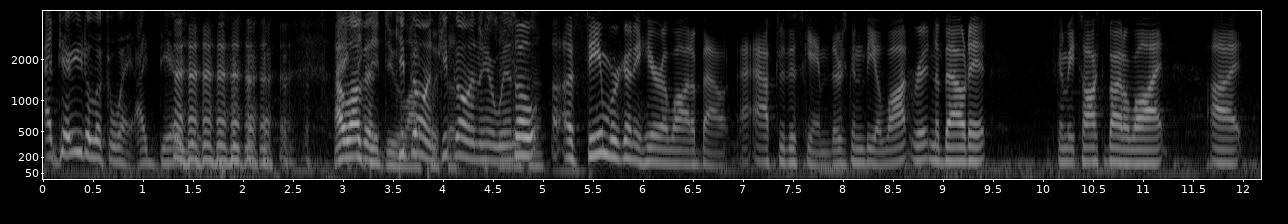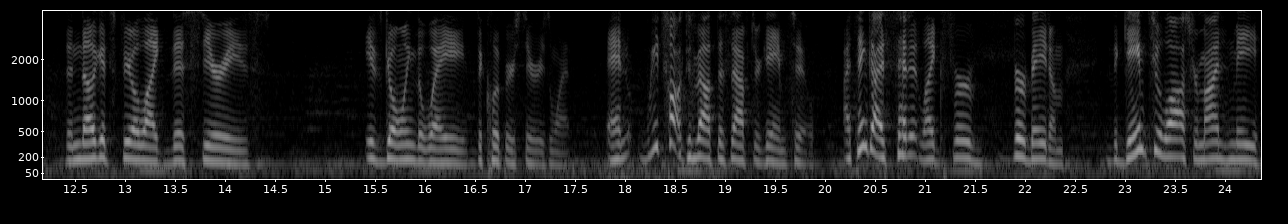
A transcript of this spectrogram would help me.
I dare you to look away. I dare you. I, I love it. do keep going. Keep going here, to Win. see So a theme we're going to hear a lot about after this game. There's going to be a lot written about it. It's going to be talked about a lot. Uh, the Nuggets feel like this series is going the way the Clippers series went, and we talked about this after game two. I think I said it like for verbatim. The game two loss reminded me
